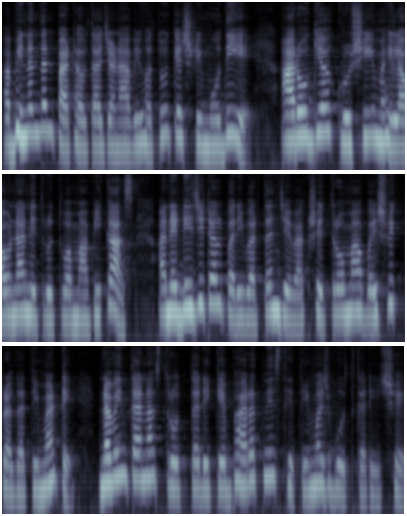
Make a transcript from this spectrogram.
અભિનંદન પાઠવતા જણાવ્યું હતું કે શ્રી મોદીએ આરોગ્ય, કૃષિ, મહિલાઓના નેતૃત્વમાં વિકાસ અને ડિજિટલ પરિવર્તન જેવા ક્ષેત્રોમાં વૈશ્વિક પ્રગતિ માટે નવીનતાના સ્ત્રોત તરીકે ભારતની સ્થિતિ મજબૂત કરી છે.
